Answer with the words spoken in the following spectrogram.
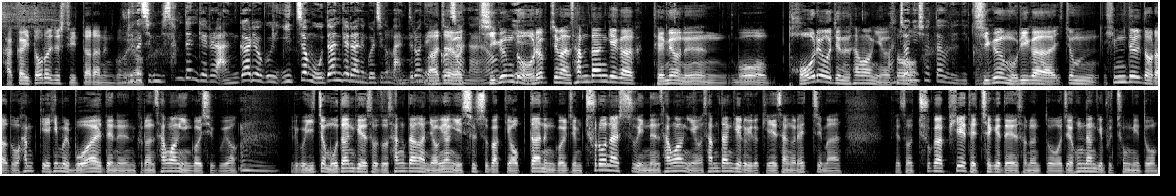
가까이 떨어질 수 있다라는 거예요. 우리가 지금 3단계를 안 가려고 2.5단계라는 걸 지금 만들어낸 맞아요. 거잖아요. 지금도 예. 어렵지만 3단계가 되면은 뭐 더 어려워지는 상황이어서 완전히 셧다운이니까. 지금 우리가 좀 힘들더라도 함께 힘을 모아야 되는 그런 상황인 것이고요. 음. 그리고 2.5단계에서도 상당한 영향이 있을 수밖에 없다는 걸 지금 추론할 수 있는 상황이에요. 3단계로 이렇게 예상을 했지만 그래서 추가 피해 대책에 대해서는 또 어제 홍남기 부총리도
